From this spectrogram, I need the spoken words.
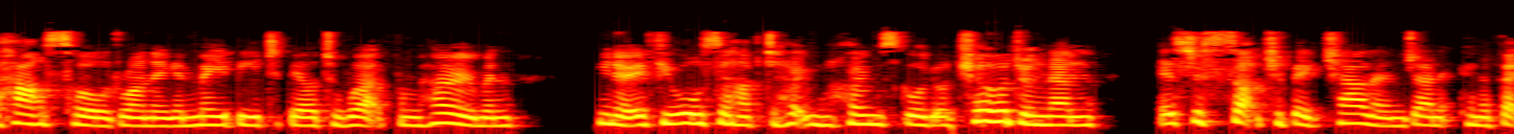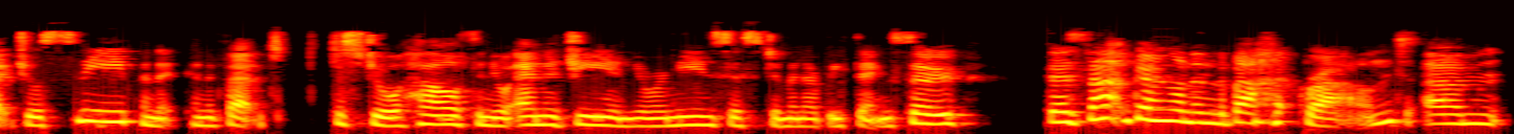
the household running and maybe to be able to work from home. And, you know, if you also have to home, homeschool your children, then it's just such a big challenge and it can affect your sleep and it can affect just your health and your energy and your immune system and everything. So there's that going on in the background. Um,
